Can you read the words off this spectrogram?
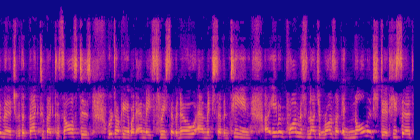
image with the back-to-back disasters. We're talking about MH370, MH17. Uh, even Prime Minister Najib Razak acknowledged it. He said,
